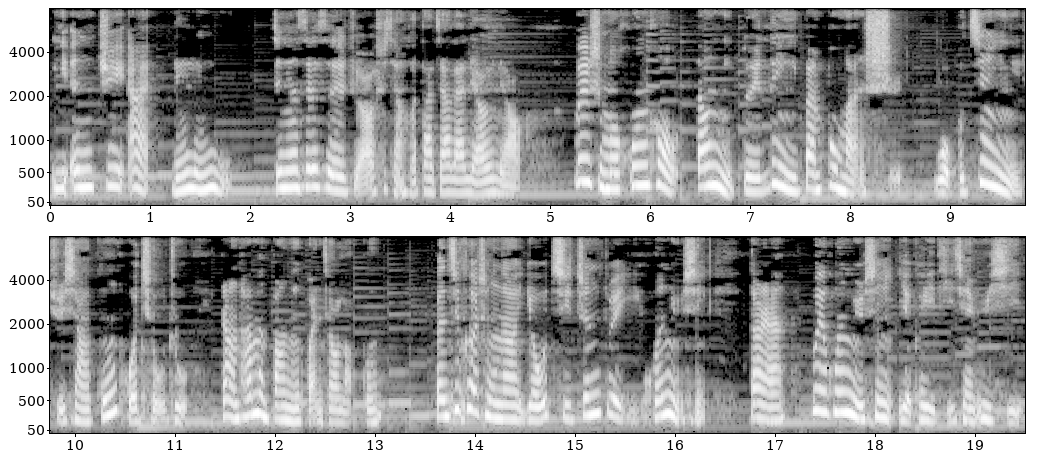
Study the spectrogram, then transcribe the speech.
E N G I 零零五。今天 C C 主要是想和大家来聊一聊，为什么婚后当你对另一半不满时，我不建议你去向公婆求助。让他们帮你管教老公。本期课程呢，尤其针对已婚女性，当然未婚女性也可以提前预习，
